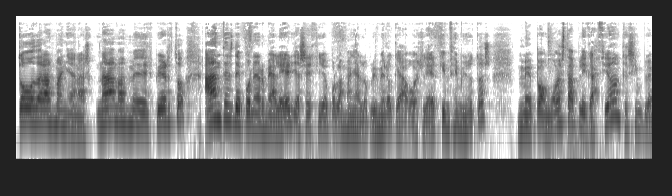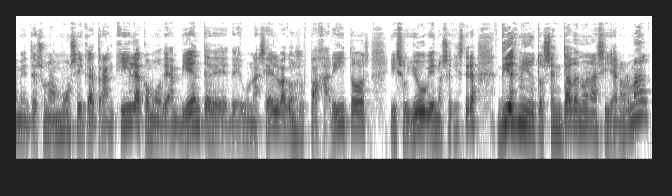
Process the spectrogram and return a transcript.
todas las mañanas nada más me despierto antes de ponerme a leer, ya sabéis que yo por las mañanas lo primero que hago es leer 15 minutos, me pongo esta aplicación que simplemente es una música tranquila, como de ambiente, de, una selva con sus pajaritos y su lluvia y no sé qué historia, 10 minutos sentado en una silla normal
